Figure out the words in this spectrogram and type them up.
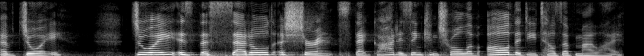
of joy. Joy is the settled assurance that God is in control of all the details of my life.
